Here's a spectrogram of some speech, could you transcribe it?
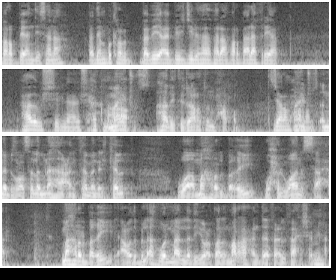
بربي عندي سنة بعدين بكرة ببيعه بيجيب لي 3000 4000 ريال. هذا وش يعني وش حكمه؟ ما يجوز. هذه تجارة محرمة. تجارة ما محرمة. يجوز. النبي صلى الله عليه وسلم نهى عن ثمن الكلب ومهر البغي وحلوان الساحر. مهر البغي أعوذ بالله هو المال الذي يعطى للمرأة عند فعل الفاحشة بها.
